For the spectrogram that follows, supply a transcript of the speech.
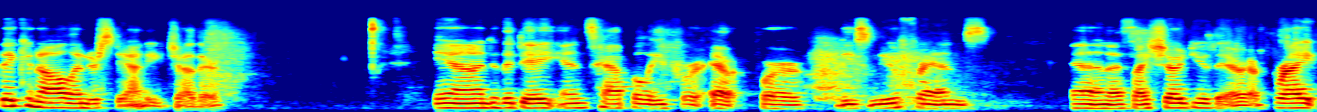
they can all understand each other. And the day ends happily for, for these new friends. And as I showed you, there are bright,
